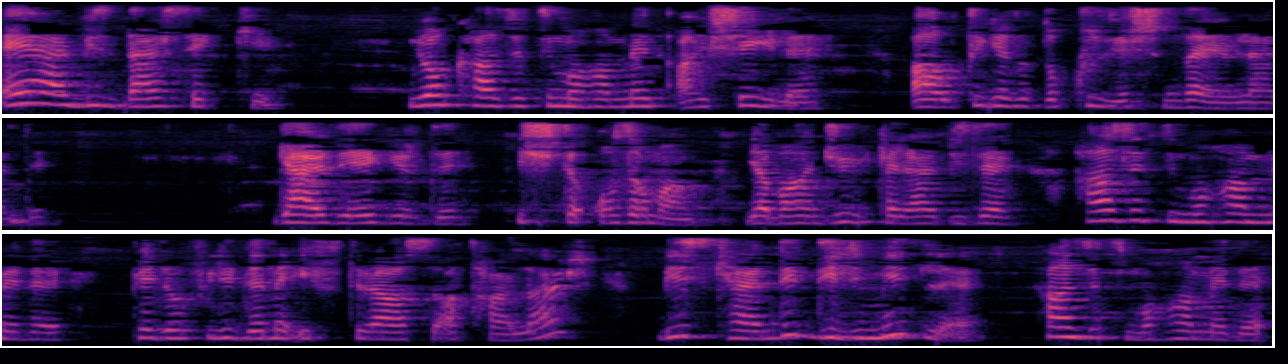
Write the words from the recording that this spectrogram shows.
Eğer biz dersek ki yok Hz. Muhammed Ayşe ile 6 ya da 9 yaşında evlendi. Gerdeğe girdi. İşte o zaman yabancı ülkeler bize Hz. Muhammed'e pedofili deme iftirası atarlar. Biz kendi dilimizle Hz. Muhammed'e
